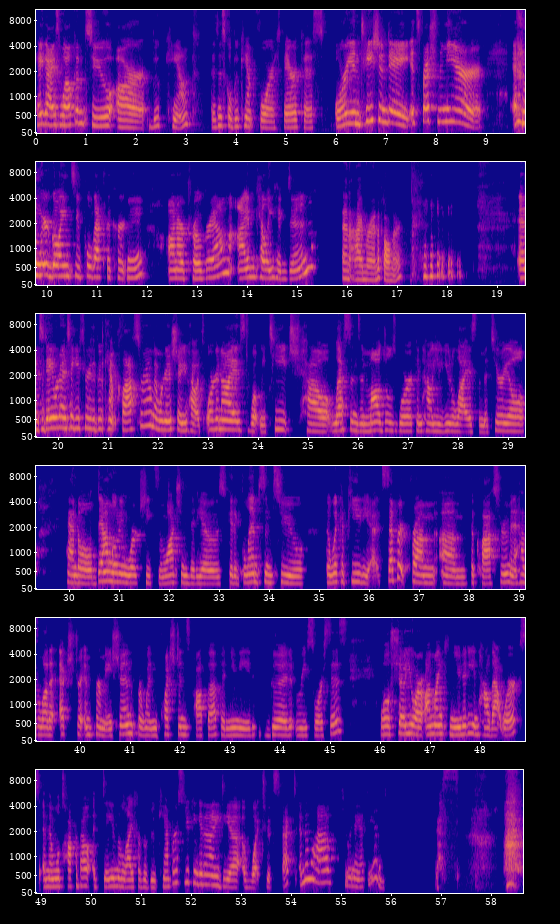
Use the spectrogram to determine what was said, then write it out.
Hey guys, welcome to our boot camp, business school boot camp for therapists orientation day. It's freshman year, and we're going to pull back the curtain on our program. I'm Kelly Higdon. And I'm Miranda Palmer. and today we're going to take you through the bootcamp classroom and we're going to show you how it's organized, what we teach, how lessons and modules work, and how you utilize the material, handle downloading worksheets and watching videos, get a glimpse into the Wikipedia. It's separate from um, the classroom and it has a lot of extra information for when questions pop up and you need good resources. We'll show you our online community and how that works, and then we'll talk about a day in the life of a boot camper so you can get an idea of what to expect, and then we'll have Q&A at the end. Yes.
